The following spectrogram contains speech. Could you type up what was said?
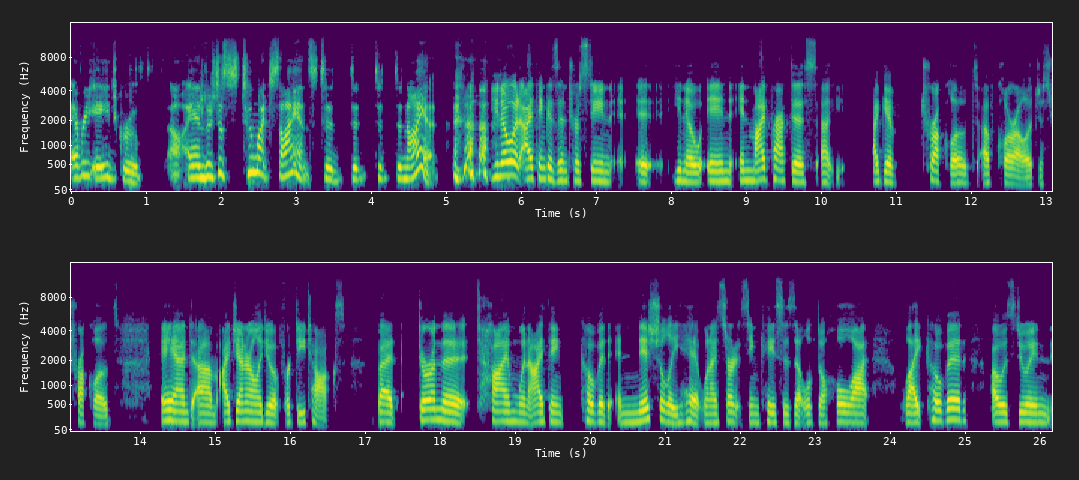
every age group uh, and there's just too much science to to, to deny it you know what i think is interesting it, you know in in my practice uh, i give truckloads of chlorella, just truckloads. And um, I generally do it for detox. But during the time when I think COVID initially hit, when I started seeing cases that looked a whole lot like COVID, I was doing,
